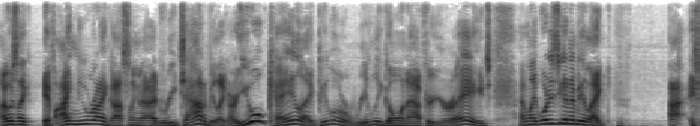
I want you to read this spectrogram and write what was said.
I was like, if I knew Ryan Gosling, I'd reach out and be like, are you okay? Like people are really going after your age, and like, what is he gonna be like? I,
